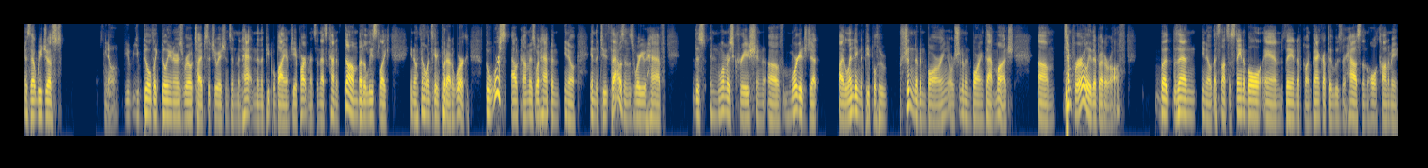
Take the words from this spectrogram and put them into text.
is that we just you know you, you build like billionaires row type situations in manhattan and then people buy empty apartments and that's kind of dumb but at least like you know no one's getting put out of work. The worst outcome is what happened you know in the 2000s where you have this enormous creation of mortgage debt by lending to people who shouldn't have been borrowing or shouldn't have been borrowing that much. Um, temporarily they're better off but then you know that's not sustainable and they end up going bankrupt they lose their house and then the whole economy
